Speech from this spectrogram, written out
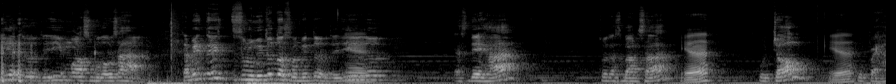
iya tuh, jadi mau langsung buka usaha. Tapi tapi sebelum itu tuh, sebelum itu. Jadi Iya. lu SDH, Tunas Bangsa, ya Ucol, ya UPH.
